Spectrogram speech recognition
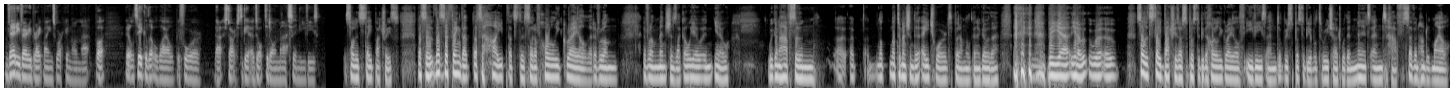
Very, very bright minds working on that, but it'll take a little while before that starts to get adopted en masse in EVs solid state batteries. That's the that's the thing that that's a hype. That's the sort of holy grail that everyone everyone mentions. Like, oh yeah, and you know, we're gonna have soon. Uh, uh, not not to mention the H word, but I'm not going to go there. Mm. the uh, you know uh, solid state batteries are supposed to be the holy grail of EVs, and we're supposed to be able to recharge within minutes and have 700 mile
